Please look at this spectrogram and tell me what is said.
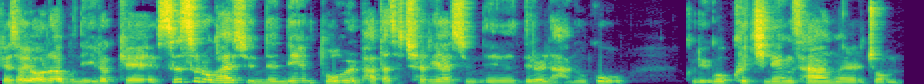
그래서 여러분이 이렇게 스스로가 할 수 있는 일, 도움을 받아서 처리할 수 있는 일들을 나누고 그리고 그 진행 사항을 좀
